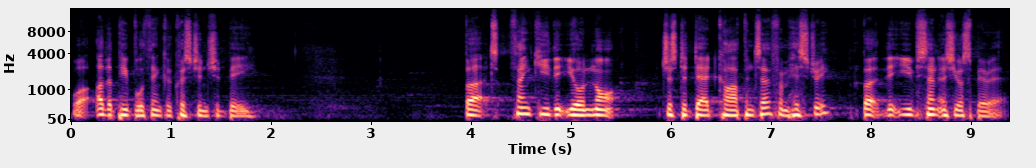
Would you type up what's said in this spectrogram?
what other people think a Christian should be. But thank you that you're not just a dead carpenter from history, but that you've sent us your spirit.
